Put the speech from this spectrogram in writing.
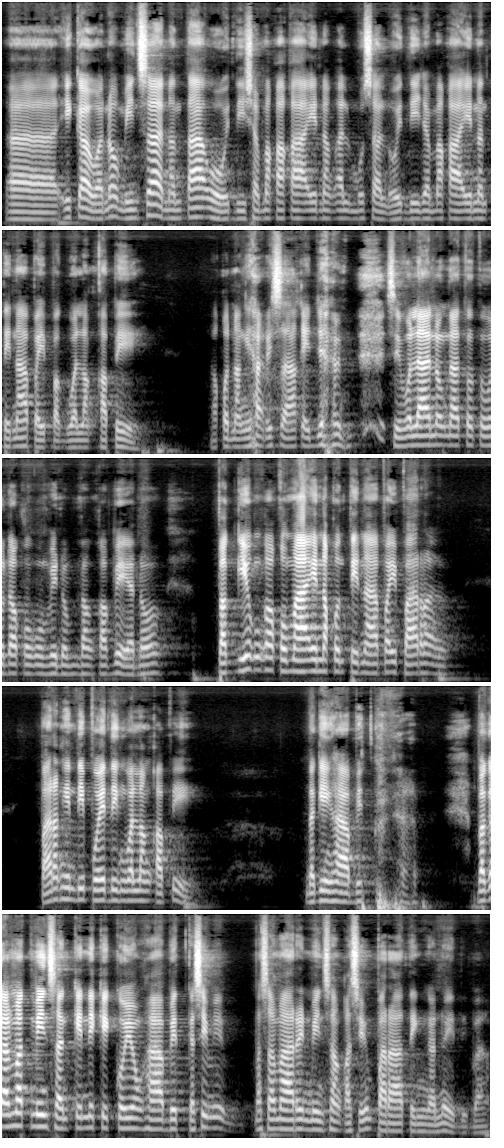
ah, ikaw, ano, minsan ang tao hindi siya makakain ng almusal o hindi niya makain ng tinapay pag walang kape. Ako nangyari sa akin yan. Simula nung natutunan kong uminom ng kape, ano? Pag yung kumain akong tinapay, para, parang hindi pwedeng walang kape. Naging habit ko na. Bagamat minsan, kinikik ko yung habit kasi masama rin minsan kasi yung parating ano eh, di ba?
